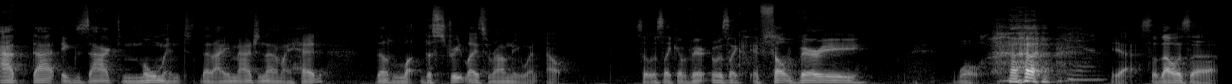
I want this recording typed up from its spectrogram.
at that exact moment that I imagined that in my head, the the street lights around me went out. So it was like a very, it was like it felt very, whoa. yeah. Yeah. So that was a,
